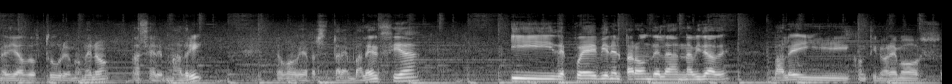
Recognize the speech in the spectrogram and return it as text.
mediados de octubre más o menos, va a ser en Madrid. Luego lo voy a presentar en Valencia. Y después viene el parón de las Navidades, ¿vale? Y continuaremos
